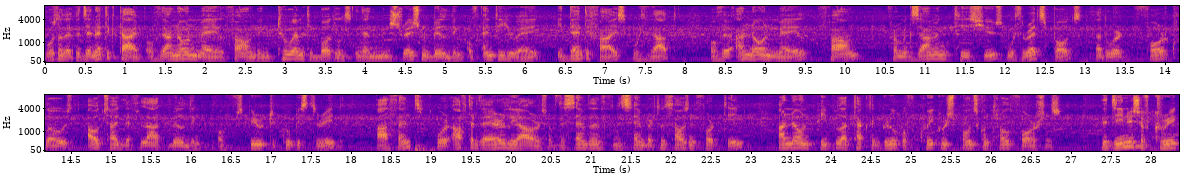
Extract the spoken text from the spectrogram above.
was that the genetic type of the unknown male found in two empty bottles in the administration building of NTUA identifies with that of the unknown male found from examining tissues with red spots that were foreclosed outside the flat building of Spiritou Street, Athens, where after the early hours of the 7th of December 2014, unknown people attacked a group of quick response control forces. The genius of Greek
